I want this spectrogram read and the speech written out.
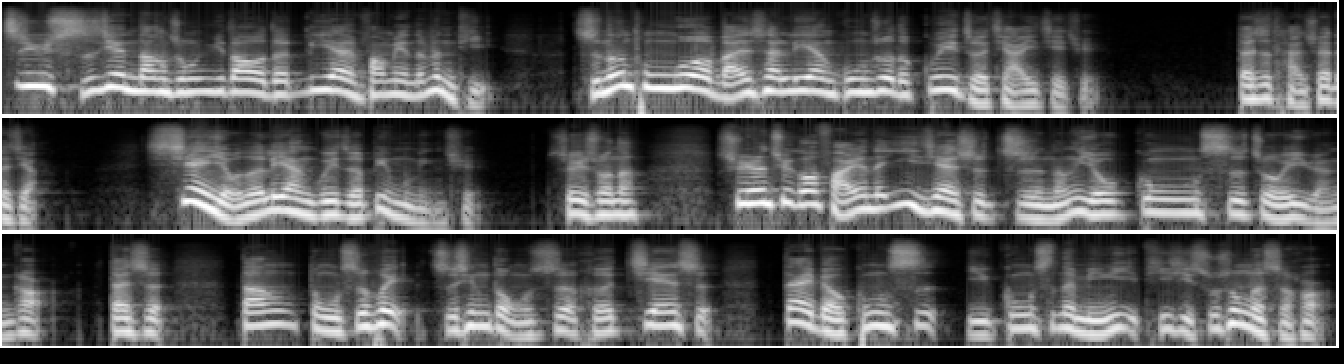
至于实践当中遇到的立案方面的问题，只能通过完善立案工作的规则加以解决。但是坦率的讲，现有的立案规则并不明确。所以说呢，虽然最高法院的意见是只能由公司作为原告，但是当董事会、执行董事和监事代表公司以公司的名义提起诉讼的时候，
